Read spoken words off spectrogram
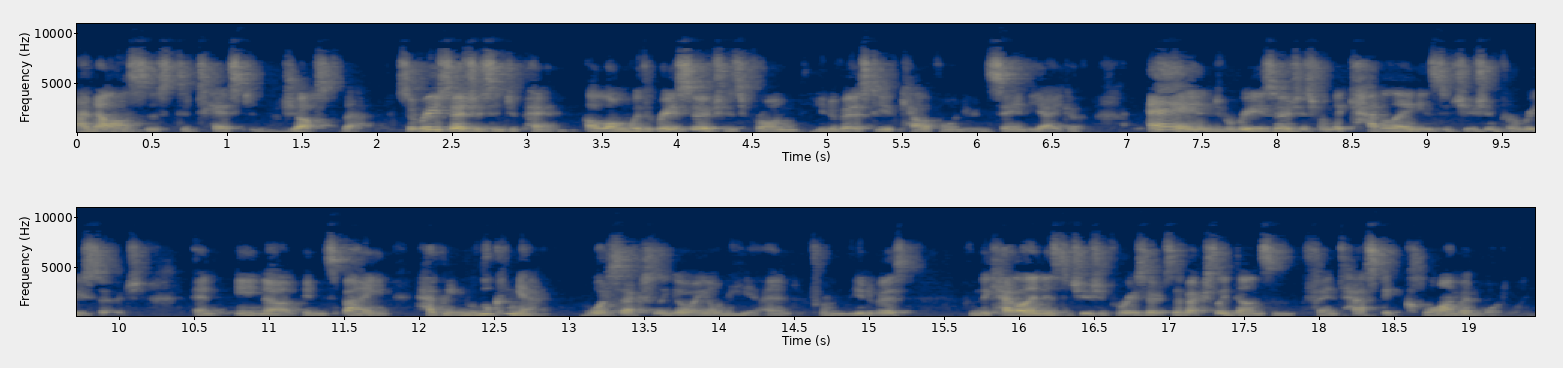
analysis to test just that. So researchers in Japan, along with researchers from the University of California in San Diego, and researchers from the Catalan Institution for Research and in uh, in Spain, have been looking at what's actually going on here. And from the university from the Catalan Institution for Research, they've actually done some fantastic climate modelling.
